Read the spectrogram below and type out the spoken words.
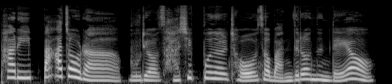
팔이 빠져라 무려 40분을 저어서 만들었는데요.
